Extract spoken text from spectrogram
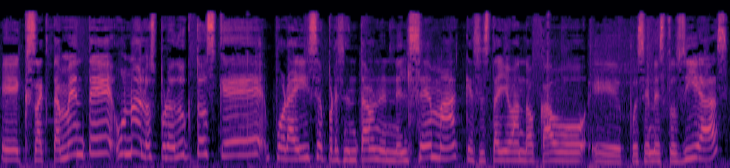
Exactamente, uno de los productos que por ahí se presentaron en el SEMA, que se está llevando a cabo eh, pues en estos días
